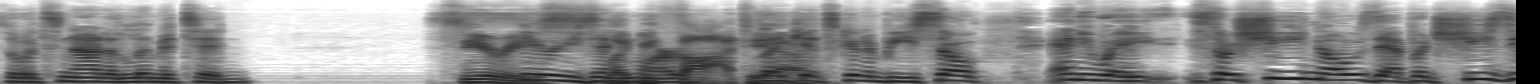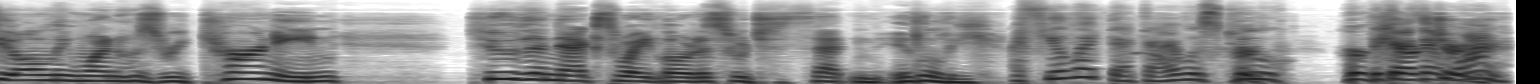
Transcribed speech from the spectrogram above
so it's not a limited Series, series like anymore. we thought. Yeah. Like it's going to be. So anyway, so she knows that, but she's the only one who's returning to the next White Lotus, which is set in Italy. I feel like that guy was too. Her the guy that character. won.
